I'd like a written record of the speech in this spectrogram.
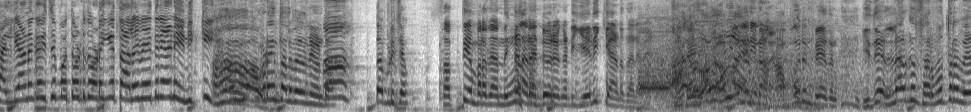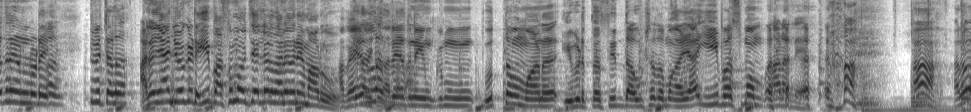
കല്യാണം കഴിച്ചപ്പോ തൊട്ട് തുടങ്ങിയ തലവേദനയാണ് എനിക്ക്. ആ, അവിടെയും തലവേദനയുണ്ടോ? ആ. ഇതാ പിടിച്ചോ. സത്യം പറഞ്ഞാൽ നിങ്ങളെ രണ്ടുപേരും കണ്ട് എനിക്കാണ് തലവേദന. അവരും വേദന. ഇത് എല്ലാവർക്കും സർവത്ര വേദനയാണല്ലോ അല്ല ഞാൻ ചോദിക്കട്ടെ ഈ ഭസ്മം വെച്ച് എല്ലാ തലവനെ മാറൂ എല്ലാ വേദനയും ഉത്തമമാണ് ഇവിടുത്തെ സിദ്ധ ഔഷധമായ ഈ ഭസ്മം. ആണല്ലേ? ആ ഹലോ.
